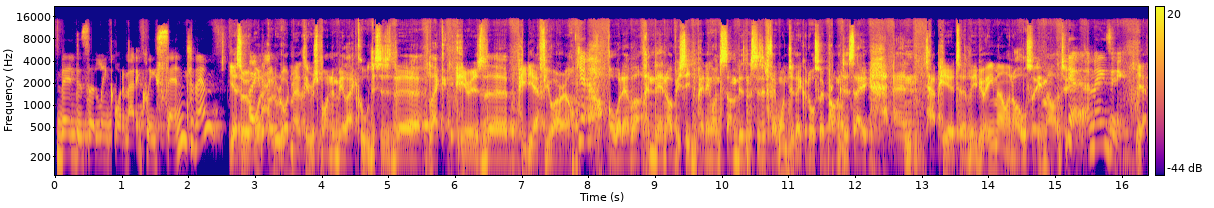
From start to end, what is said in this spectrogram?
Then does the link automatically send to them? Yeah so okay. it would automatically respond and be like cool this is the like here is the pdf url yeah. or whatever. And then obviously depending on some businesses if they want to they could also prompt to say and tap here to leave your email and i'll also email it to you. Yeah amazing. Yeah.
